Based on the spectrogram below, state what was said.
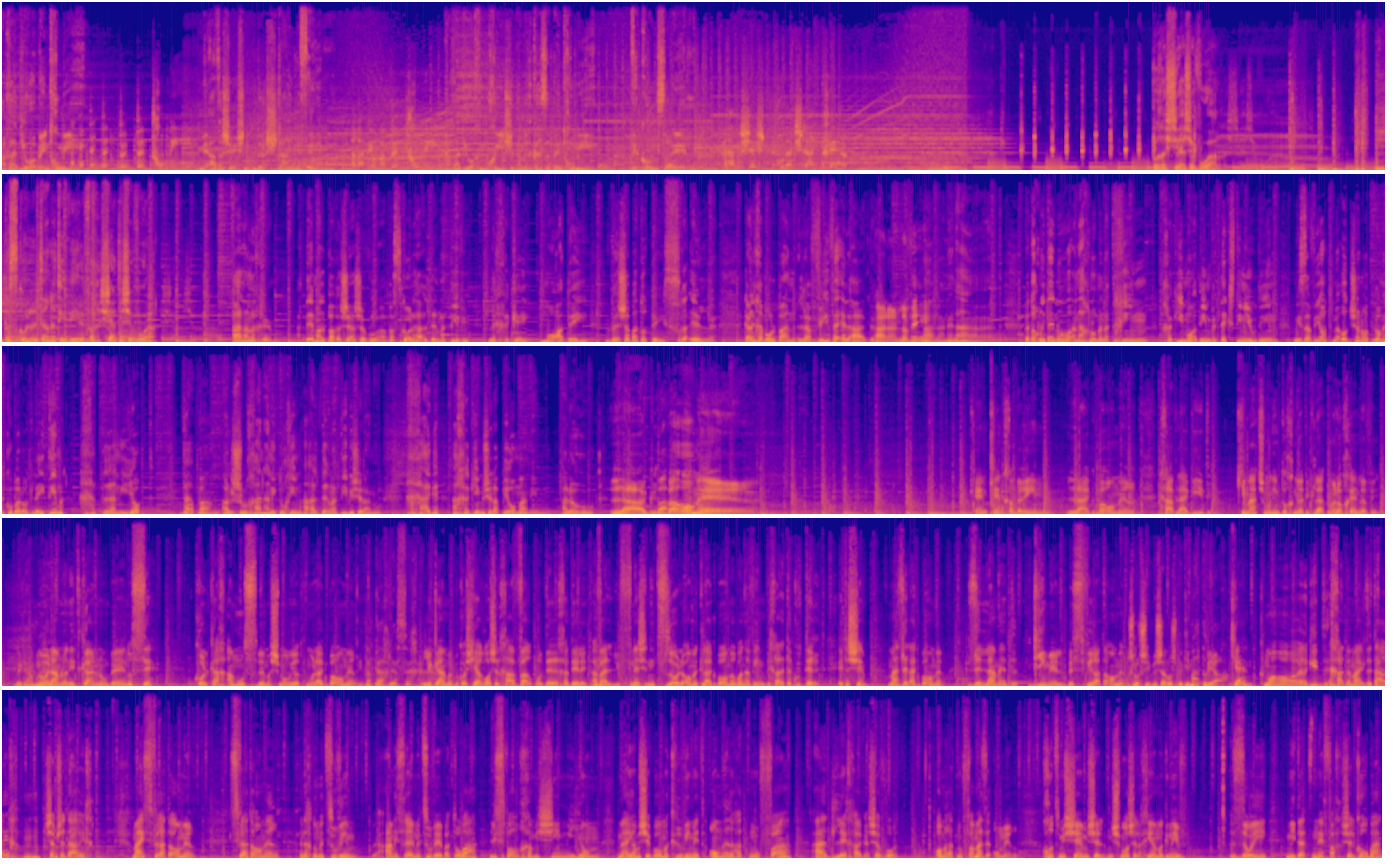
הרדיו הבינתחומי. בינתחומי. 106.2 FM. הרדיו הבינתחומי. הרדיו החינוכי של המרכז הבינתחומי. לקום ישראל. 106.2 FM. פרשי השבוע עם פסקול אלטרנטיבי לפרשת השבוע. אהלן לכם, אתם על פרשי השבוע, הפסקול האלטרנטיבי לחגי, מועדי ושבתותי ישראל. כאן איתכם באולפן לביא ואלעד. אהלן, לביא. אהלן אלעד. בתוכניתנו אנחנו מנתחים חגים, מועדים וטקסטים יהודיים מזוויות מאוד שונות, לא מקובלות, לעתים חתרניות. והפעם על שולחן הניתוחים האלטרנטיבי שלנו, חג החגים של הפירומנים, הלא הוא ל"ג בעומר. כן, כן, חברים, ל"ג בעומר. חייב להגיד, כמעט 80 תוכניות הקלטנו, הלא כן, לביא. לגמרי. מעולם לא נתקלנו בנושא כל כך עמוס במשמעויות כמו ל"ג בעומר. התנפח לי השכל. לגמרי, בקושי הראש שלך עבר פה דרך הדלת. אבל לפני שנצלול לעומק ל"ג בעומר, בוא נבין בכלל את הכותרת, את השם. מה זה ל"ג בעומר? זה ל"ג בספירת העומר. 33 בגימטריה. כן, כמו להגיד 1 במאי, זה תאריך, שם של תאריך. מהי ספירת העומר? ספירת העומר, אנחנו מצווים, עם ישראל מצווה בתורה, לספור 50 יום, מהיום שבו מקריבים את עומר התנופה עד לחג השבועות. עומר התנופה, מה זה עומר? חוץ משם של, משמו של אחי המגניב, זוהי מידת נפח של קורבן.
